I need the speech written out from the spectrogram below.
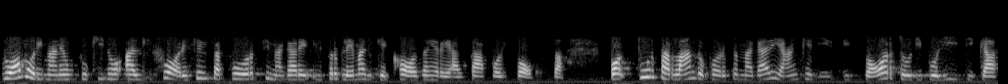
L'uomo rimane un pochino al di fuori, senza porsi magari il problema di che cosa in realtà poi possa poi, pur parlando poi magari anche di, di, sport o di politica,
